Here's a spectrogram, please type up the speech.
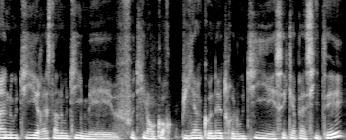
un outil reste un outil, mais faut-il encore bien connaître l'outil et ses capacités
